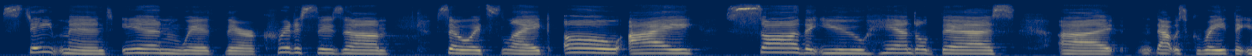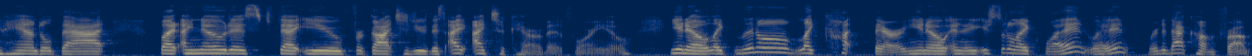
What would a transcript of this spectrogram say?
statement in with their criticism so it's like oh i saw that you handled this uh, that was great that you handled that but I noticed that you forgot to do this. I, I took care of it for you, you know, like little like cut there, you know, and you're sort of like, what, what, where did that come from?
